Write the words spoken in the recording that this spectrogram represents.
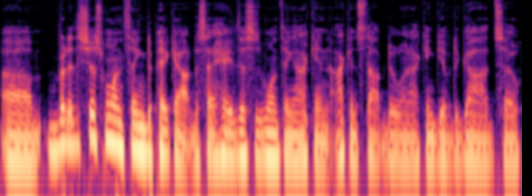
Um, but it's just one thing to pick out to say, hey, this is one thing I can I can stop doing. I can give to God. So,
